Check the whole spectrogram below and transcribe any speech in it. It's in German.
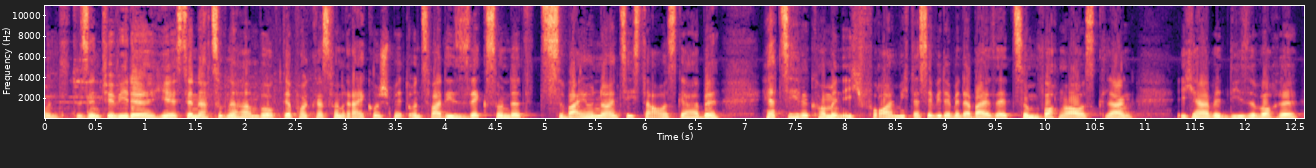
Und da sind wir wieder. Hier ist der Nachtzug nach Hamburg, der Podcast von Reiko Schmidt und zwar die 692. Ausgabe. Herzlich willkommen. Ich freue mich, dass ihr wieder mit dabei seid zum Wochenausklang. Ich habe diese Woche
